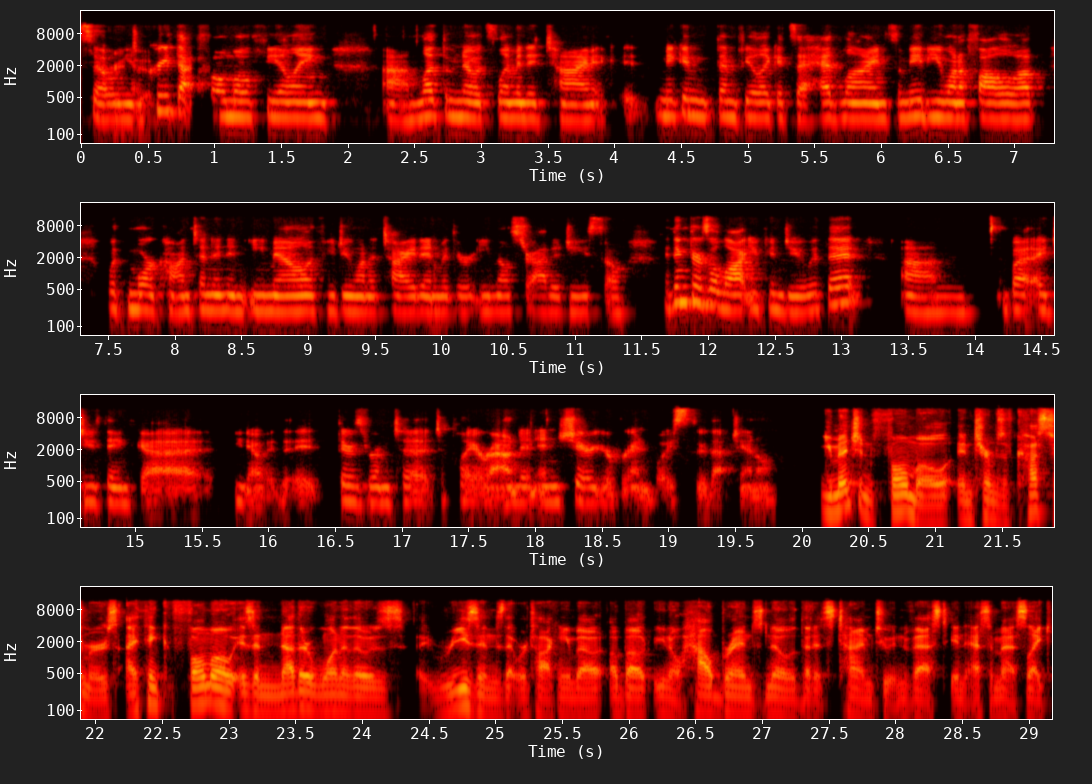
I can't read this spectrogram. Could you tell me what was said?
So, Great you know, tip. create that FOMO feeling, um, let them know it's limited time, it, it, making them feel like it's a headline. So maybe you want to follow up with more content in an email if you do want to tie it in with your email strategy. So I think there's a lot you can do with it. Um, but I do think, uh, you know, it, there's room to, to play around and, and share your brand voice through that channel you mentioned FOMO in terms of customers. I think FOMO is another one of those reasons that we're talking about about you know how brands know that it's time to invest in SMS. Like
